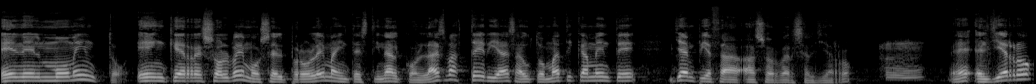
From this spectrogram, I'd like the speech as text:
en el momento en que resolvemos el problema intestinal con las bacterias, automáticamente ya empieza a absorberse el hierro. Mm. ¿Eh? El hierro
